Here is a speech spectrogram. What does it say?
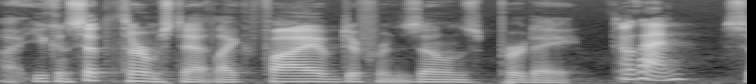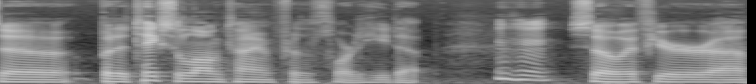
I, you can set the thermostat like five different zones per day. okay, So, but it takes a long time for the floor to heat up. hmm So if you're, uh,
